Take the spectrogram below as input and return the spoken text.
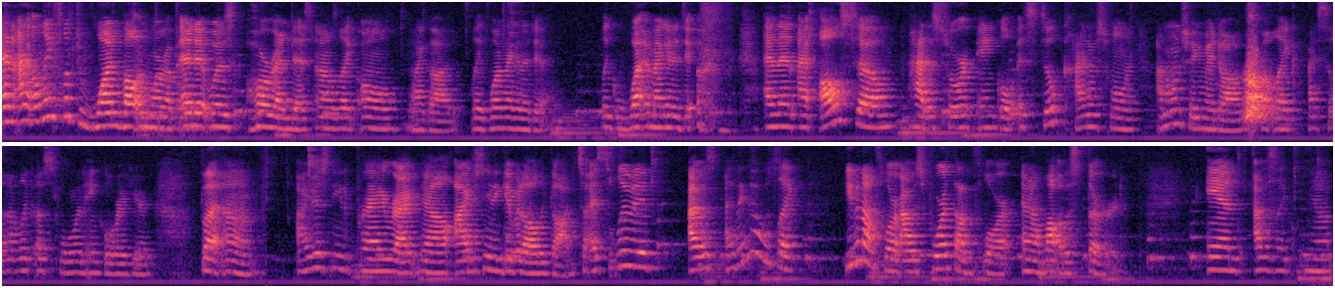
And I only flipped one vault in warm up and it was horrendous. And I was like, oh my God, like what am I gonna do? Like what am I gonna do? and then I also had a sore ankle. It's still kind of swollen. I don't wanna show you my dog, but like I still have like a swollen ankle right here. But um, I just need to pray right now. I just need to give it all to God. So I saluted. I was, I think I was like, even on floor, I was fourth on floor, and on vault, I was third. And I was like, yeah,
